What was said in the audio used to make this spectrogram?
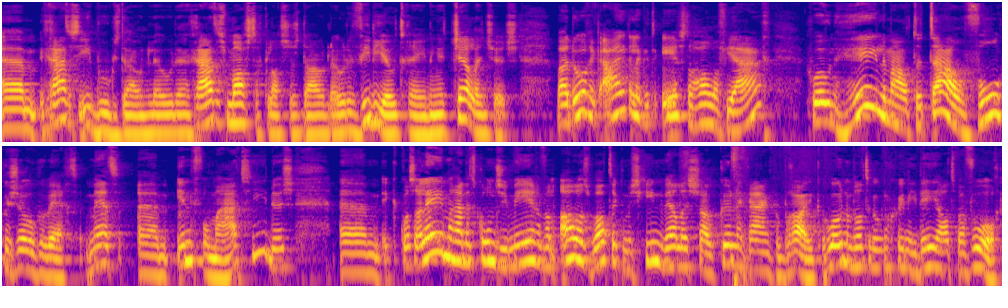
um, gratis e-books downloaden, gratis masterclasses downloaden, videotrainingen, challenges. Waardoor ik eigenlijk het eerste half jaar gewoon helemaal totaal volgezogen werd met um, informatie. Dus um, ik was alleen maar aan het consumeren van alles wat ik misschien wel eens zou kunnen gaan gebruiken. Gewoon omdat ik ook nog geen idee had waarvoor.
